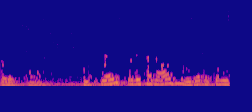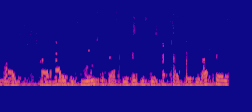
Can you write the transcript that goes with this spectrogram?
sort of uh, constraints of this technology. We've looked at things like uh, how does the pH affect the efficiency of peptide protein uptake,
